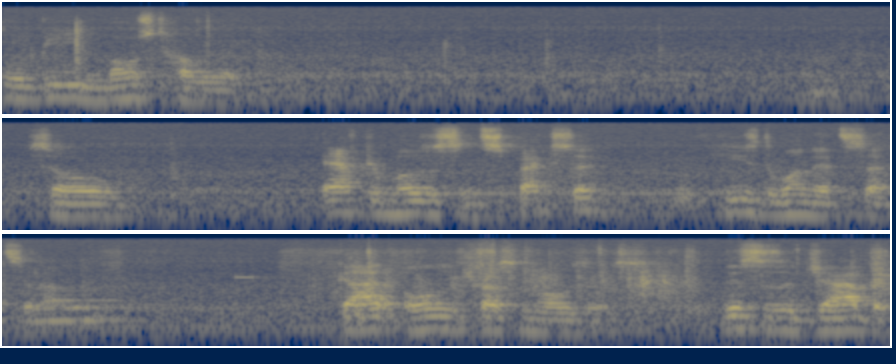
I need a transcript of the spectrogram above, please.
will be most holy. So, after Moses inspects it, He's the one that sets it up. God only trusts Moses. This is a job that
